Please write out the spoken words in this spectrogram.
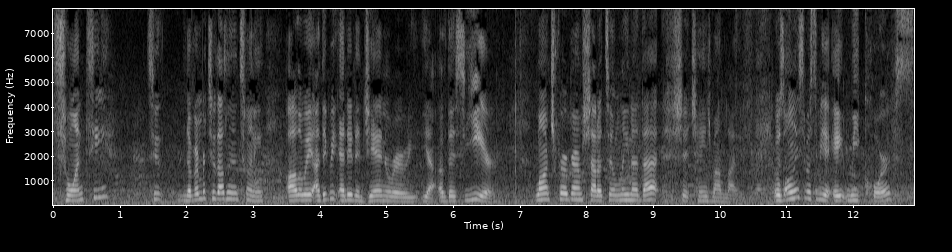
20 to November 2020 all the way I think we ended in January yeah of this year. Launch program shout out to Alina that shit changed my life. It was only supposed to be an 8 week course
